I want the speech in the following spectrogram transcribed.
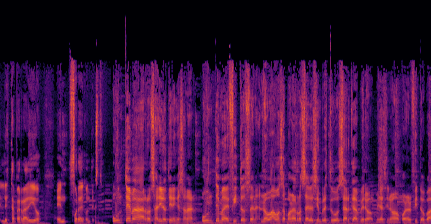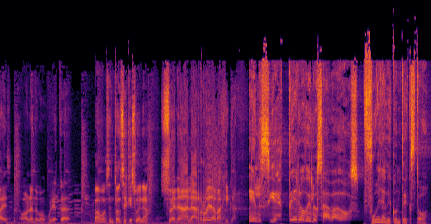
el Destape Radio en Fuera de Contexto. Un tema rosarino tiene que sonar. Un tema de Fito suena. No vamos a poner Rosario siempre estuvo cerca, pero mirá si no vamos a poner Fito Páez. Estamos hablando con Julia Estrada. Vamos, entonces, ¿qué suena? Suena la rueda mágica. El siestero de los sábados. Fuera de contexto.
